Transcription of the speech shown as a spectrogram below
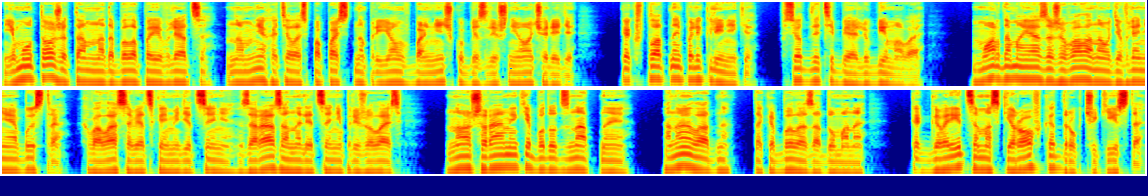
Ему тоже там надо было появляться, но мне хотелось попасть на прием в больничку без лишней очереди. Как в платной поликлинике. Все для тебя, любимого. Морда моя заживала на удивление быстро. Хвала советской медицине. Зараза на лице не прижилась. Но шрамики будут знатные. Оно и ладно. Так и было задумано. Как говорится, маскировка — друг чекиста.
